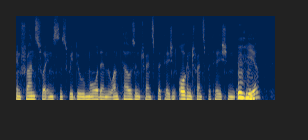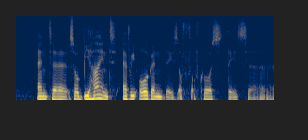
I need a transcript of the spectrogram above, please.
In France, for instance, we do more than 1,000 transportation organ transportation a Mhm. year, and uh, so behind every organ, there's of of course there's uh,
